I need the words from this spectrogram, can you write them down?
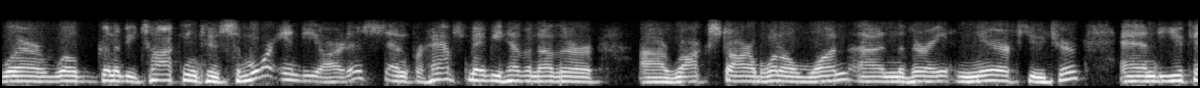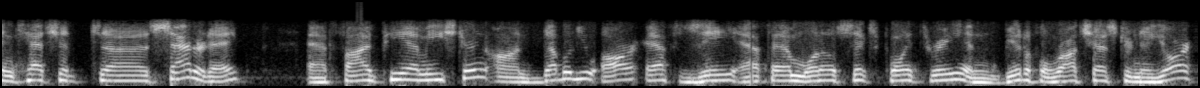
where we're going to be talking to some more indie artists and perhaps maybe have another uh, Rockstar 101 uh, in the very near future. And you can catch it uh, Saturday at 5 p.m. Eastern on WRFZ FM 106.3 in beautiful Rochester, New York.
